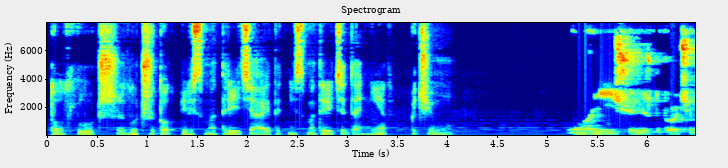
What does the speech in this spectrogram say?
тот лучше, лучше тот пересмотрите, а этот не смотрите. Да нет, почему? Ну, они еще, между прочим,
